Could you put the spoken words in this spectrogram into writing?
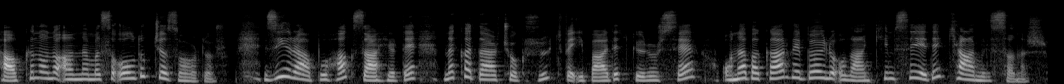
Halkın onu anlaması oldukça zordur. Zira bu hak zahirde ne kadar çok züht ve ibadet görürse ona bakar ve böyle olan kimseye de kamil sanır.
